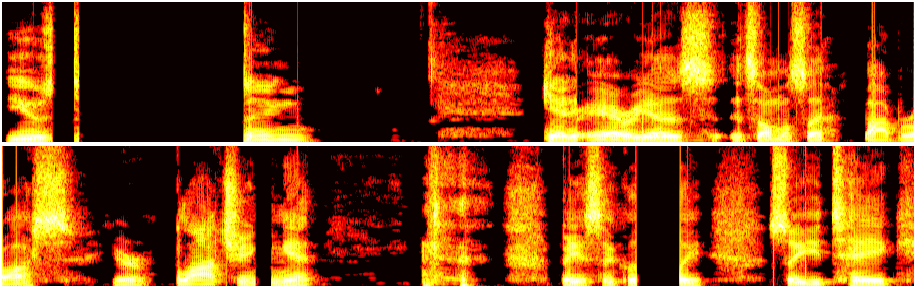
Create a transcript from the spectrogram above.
using get areas. It's almost like Bob Ross. You're blotching it, basically. So you take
